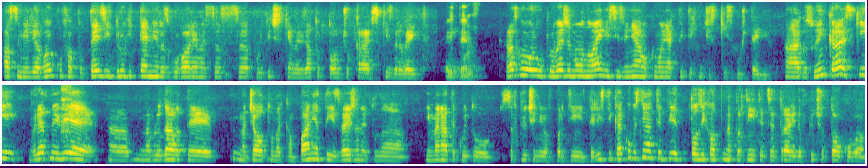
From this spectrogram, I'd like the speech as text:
Аз съм Илия Вълков, а по тези и други теми разговаряме с политически анализатор Тончо Краевски. Здравейте! Здравейте! Разговор го провеждаме онлайн и се извинявам, ако има някакви технически смущения. А, господин Краевски, вероятно и вие а, наблюдавате началото на кампанията и извеждането на имената, които са включени в партийните листи. Как обяснявате вие този ход на партийните централи да включват толкова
